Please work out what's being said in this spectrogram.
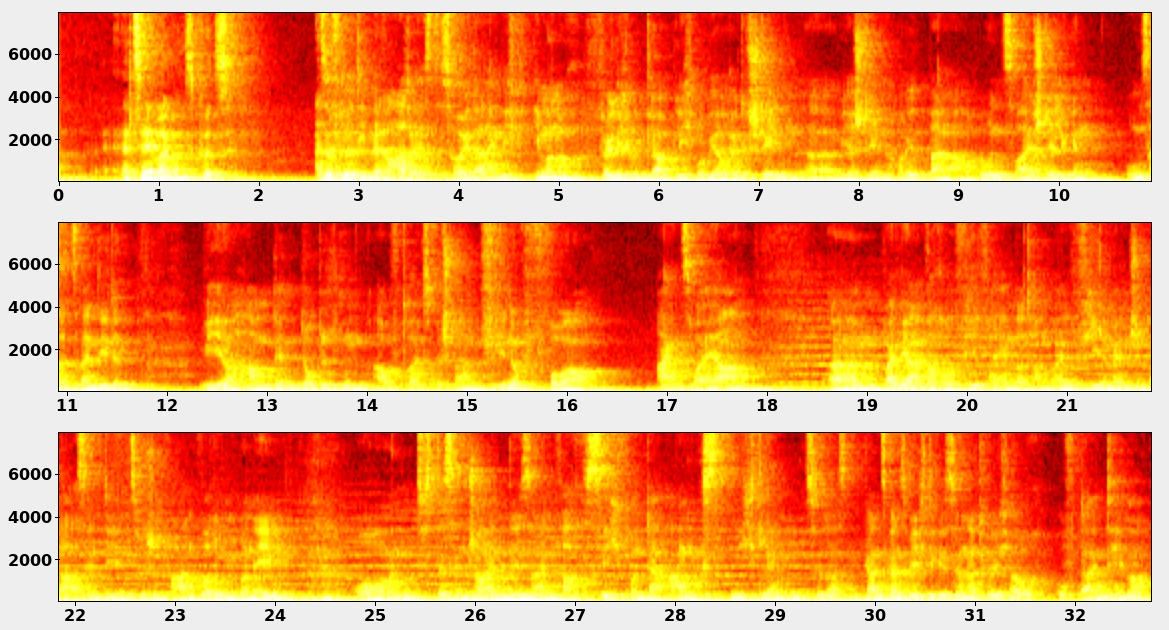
erzähl mal ganz kurz. Also für die Berater ist es heute eigentlich immer noch völlig unglaublich, wo wir heute stehen. Äh, wir stehen heute bei einer hohen zweistelligen Umsatzrendite. Wir haben den doppelten Auftragsbestand wie noch vor ein, zwei Jahren, ähm, weil wir einfach auch viel verändert haben, weil viele Menschen da sind, die inzwischen Verantwortung übernehmen. Und das Entscheidende ist einfach, sich von der Angst nicht lenken zu lassen. Ganz, ganz wichtig ist ja natürlich auch auf dein Thema.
